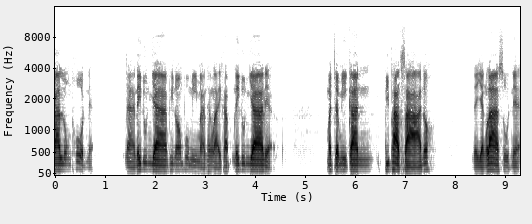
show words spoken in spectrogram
การลงโทษเนี่ยในดุนยาพี่น้องผู้มีหมานทั้งหลายครับ ในดุนยาเนี่ย มันจะมีการพิพากษาเนาะอย่างล่าสุดเนี่ย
